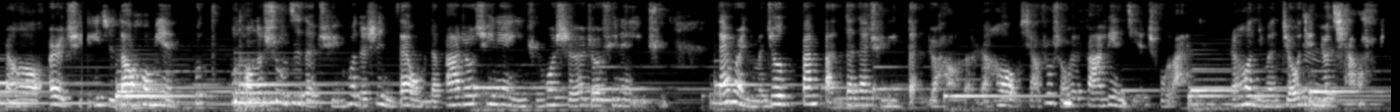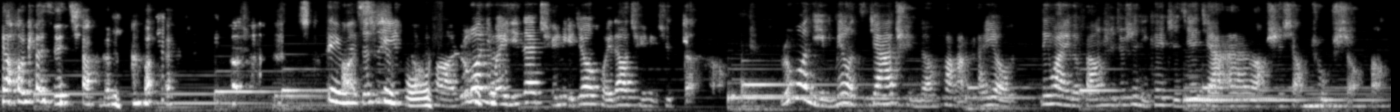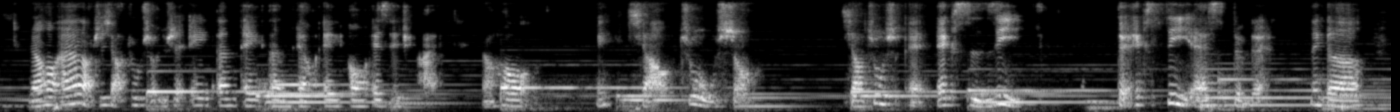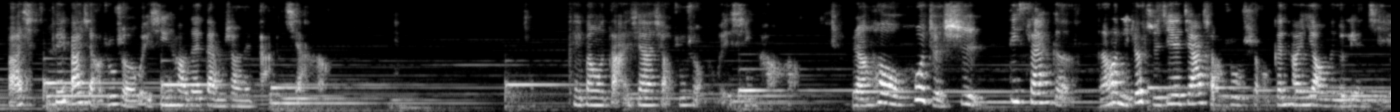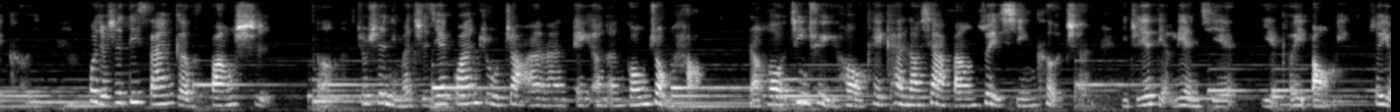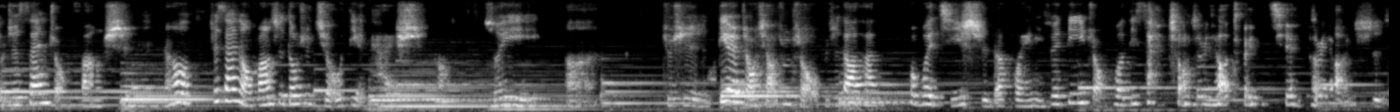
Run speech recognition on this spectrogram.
然后二群，一直到后面不不同的数字的群，或者是你在我们的八周训练营群或十二周训练营群。待会儿你们就搬板凳在群里等就好了，然后小助手会发链接出来，然后你们九点就抢，然后看谁抢的快。好，这是一种哈。如果你们已经在群里，就回到群里去等了。如果你没有加群的话，还有另外一个方式，就是你可以直接加安安老师小助手啊。然后安安老师小助手就是 A N A N L A O S H I，然后哎小助手。小助手哎，X Z，对，X Z S，对不对？那个把可以把小助手的微信号在弹幕上再打一下哈，可以帮我打一下小助手的微信号哈。然后或者是第三个，然后你就直接加小助手跟他要那个链接也可以。或者是第三个方式，嗯，就是你们直接关注赵安安 A N N 公众号。然后进去以后可以看到下方最新课程，你直接点链接也可以报名。所以有这三种方式，然后这三种方式都是九点开始啊。所以呃，就是第二种小助手，我不知道他会不会及时的回你，所以第一种或第三种是比较推荐的方式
